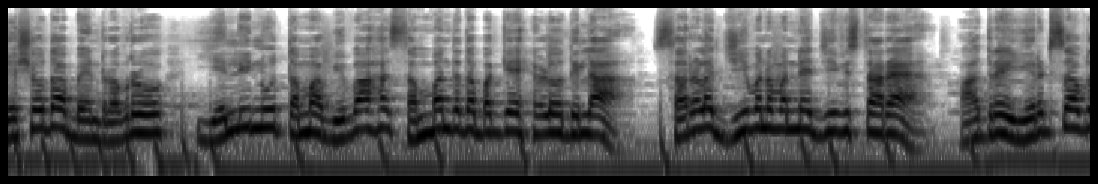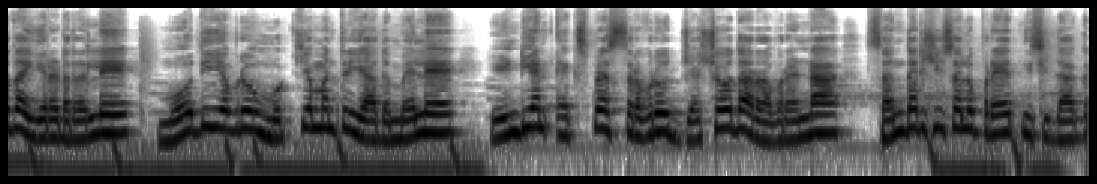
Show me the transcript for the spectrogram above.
ಯಶೋಧಾ ರವರು ಎಲ್ಲಿನೂ ತಮ್ಮ ವಿವಾಹ ಸಂಬಂಧದ ಬಗ್ಗೆ ಹೇಳೋದಿಲ್ಲ. ಸರಳ ಜೀವನವನ್ನೇ ಜೀವಿಸ್ತಾರೆ. ಆದರೆ ಎರಡ್ ಸಾವಿರದ ಎರಡರಲ್ಲಿ ಮೋದಿಯವರು ಮುಖ್ಯಮಂತ್ರಿಯಾದ ಮೇಲೆ ಇಂಡಿಯನ್ ಎಕ್ಸ್ಪ್ರೆಸ್ ರವರು ಜಶೋದಾರವರನ್ನ ಸಂದರ್ಶಿಸಲು ಪ್ರಯತ್ನಿಸಿದಾಗ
